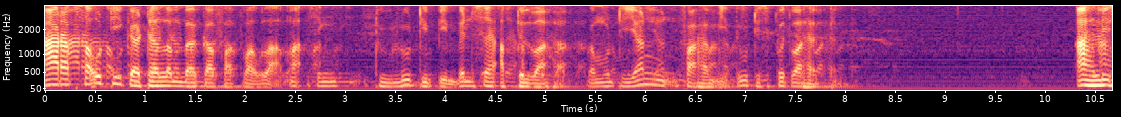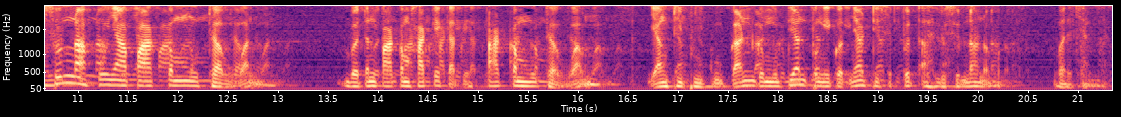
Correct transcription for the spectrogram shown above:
Arab Saudi gak ada lembaga fatwa ulama sing dulu dipimpin Syekh Abdul Wahab. Kemudian faham itu disebut Wahabi. Ahli sunnah punya pakem mudawan, buatan pakem hakikat ya, pakem mudawan yang dibukukan, kemudian pengikutnya disebut ahli sunnah wal jamaah.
